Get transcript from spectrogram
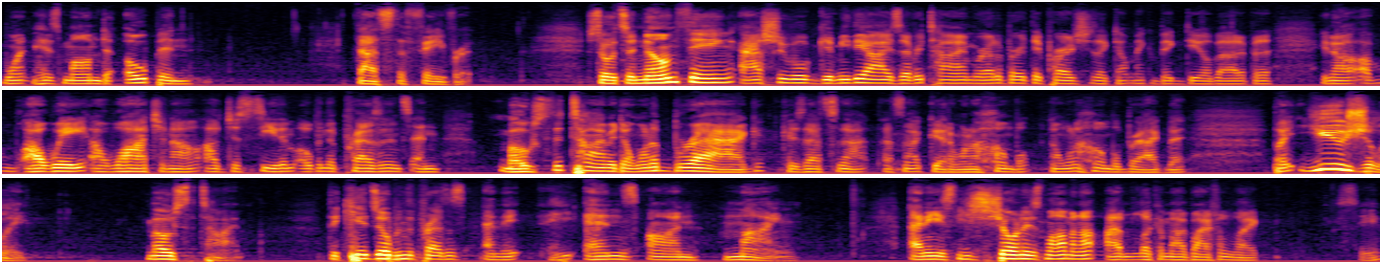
wanting his mom to open, that's the favorite. So it's a known thing. Ashley will give me the eyes every time we're at a birthday party. She's like, "Don't make a big deal about it," but you know, I'll, I'll wait, I'll watch, and I'll, I'll just see them open the presents. And most of the time, I don't want to brag because that's not that's not good. I want to humble, don't want to humble brag, but but usually, most of the time, the kids open the presents and they, he ends on mine. And he's, he's showing his mom, and I, I look at my wife and I'm like, see?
